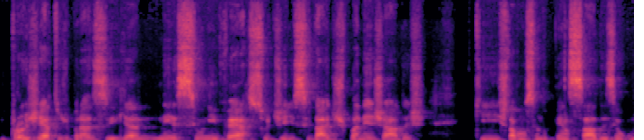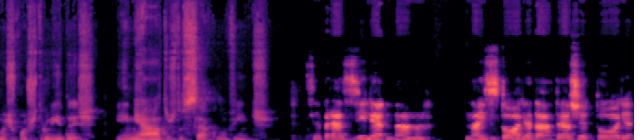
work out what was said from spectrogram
o projeto de Brasília nesse universo de cidades planejadas que estavam sendo pensadas e algumas construídas em meados do século XX? Brasília, na, na história da trajetória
